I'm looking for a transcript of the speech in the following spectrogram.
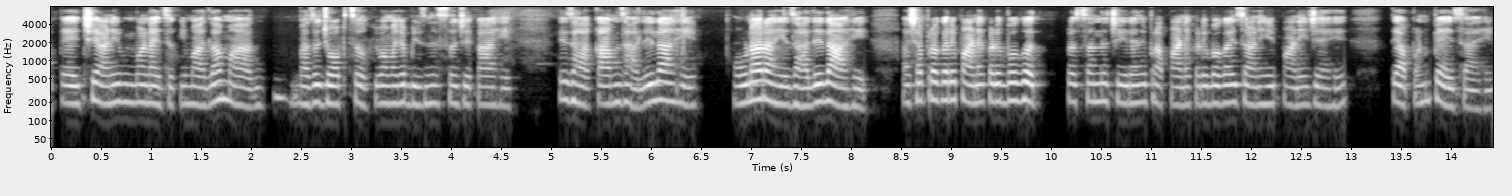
प्यायची आणि म्हणायचं की मला मा माझं जॉबचं किंवा माझ्या बिझनेसचं जे काय आहे ते झा काम झालेलं आहे होणार आहे झालेलं आहे अशा प्रकारे पाण्याकडे बघत प्रसन्न चेहऱ्याने प्रा पाण्याकडे बघायचं आणि हे पाणी जे आहे ते आपण प्यायचं आहे.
